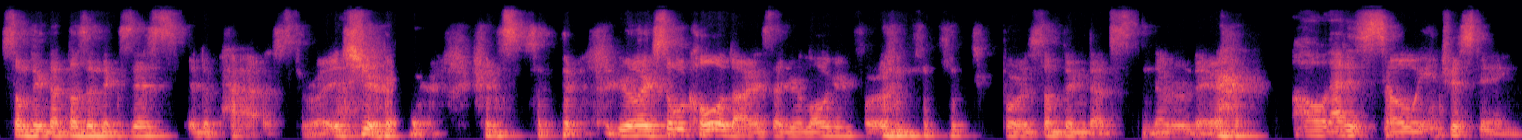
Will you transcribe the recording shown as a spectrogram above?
something that doesn't exist in the past, right? You're, you're like so colonized that you're longing for for something that's never there. Oh, that is so interesting.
